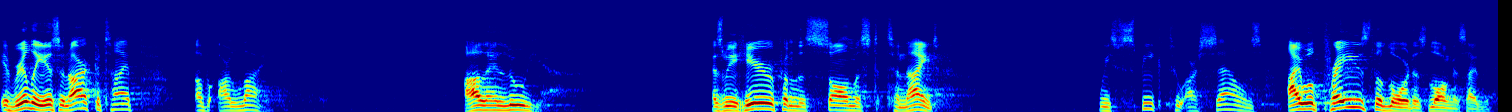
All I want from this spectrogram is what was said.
It really is an archetype of our life. Alleluia. As we hear from the psalmist tonight, we speak to ourselves I will praise the Lord as long as I live.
